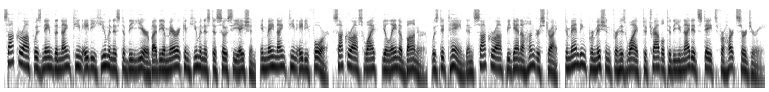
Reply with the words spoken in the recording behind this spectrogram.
Sakharov was named the 1980 Humanist of the Year by the American Humanist Association. In May 1984, Sakharov's wife, Yelena Bonner, was detained and Sakharov began a hunger strike, demanding permission for his wife to travel to the United States for heart surgery.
